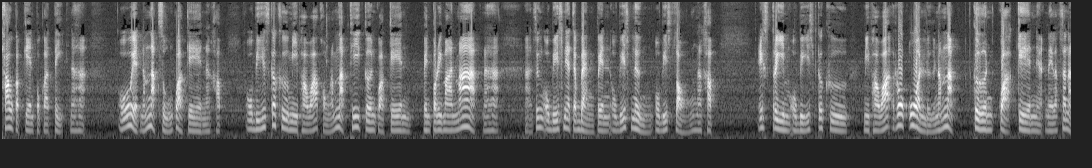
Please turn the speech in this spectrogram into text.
เท่ากับเกณฑ์ปกตินะฮะ overweight น้ำหนักสูงกว่าเกณฑ์นะครับ obese ก็คือมีภาวะของน้ำหนักที่เกินกว่าเกณฑ์เป็นปริมาณมากนะฮะซึ่ง obese เนี่ยจะแบ่งเป็น obese 1 obese 2 นะครับ extreme obese ก็คือมีภาวะโรคอ้วนหรือน้ำหนักเกินกว่าเกณฑ์เนี่ยในลักษณะ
